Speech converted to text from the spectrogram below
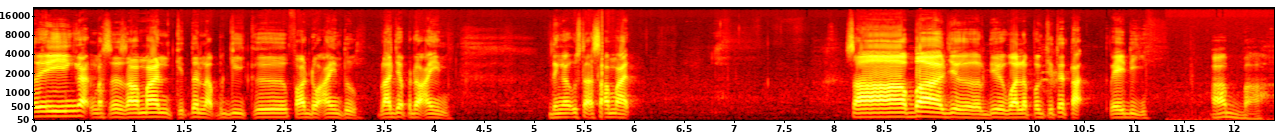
teringat masa zaman kita nak pergi ke Fardu Ain tu. Belajar Fardu Ain. Dengan Ustaz Samad. Sabar je dia walaupun kita tak ready. Abah,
